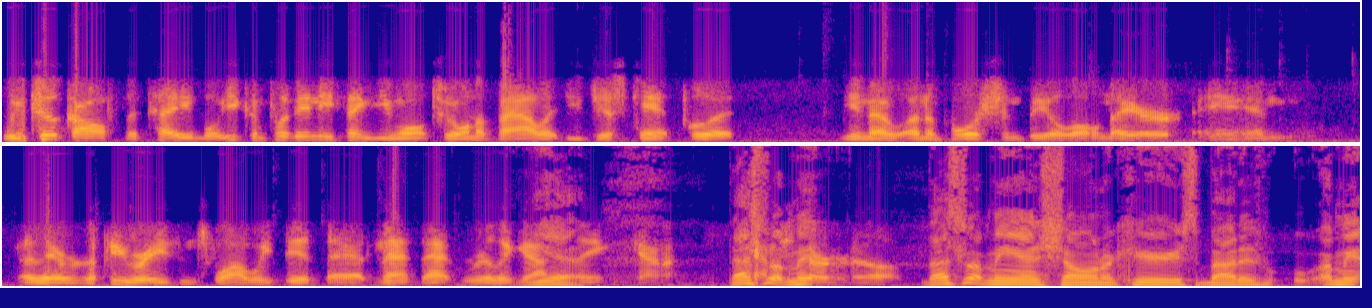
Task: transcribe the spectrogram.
we took off the table. You can put anything you want to on a ballot, you just can't put you know an abortion bill on there, and there was a few reasons why we did that, and that that really got Yeah. things kind of That's what me. That's what me and Shaun are curious about. Is I mean,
